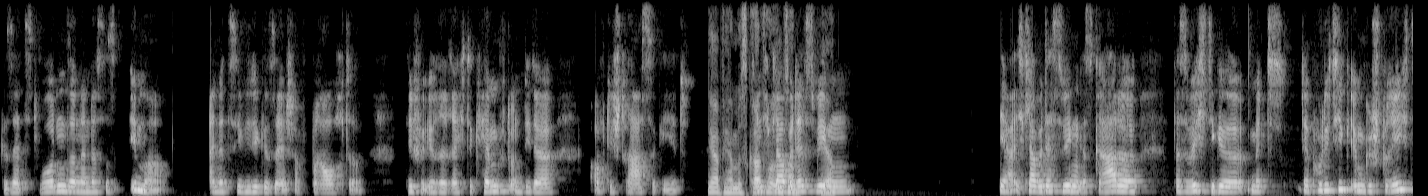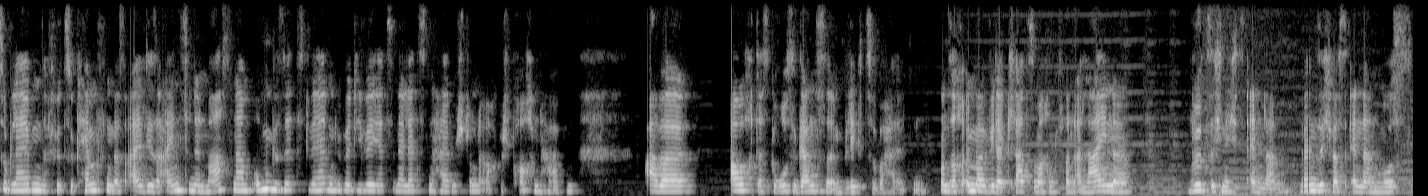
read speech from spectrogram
gesetzt wurden, sondern dass es immer eine zivile Gesellschaft brauchte, die für ihre Rechte kämpft und die da auf die Straße geht. Ja, wir haben es gerade. Ich glaube deswegen, ja. Ja, ich glaube deswegen ist gerade das Wichtige, mit der Politik im Gespräch zu bleiben, dafür zu kämpfen, dass all diese einzelnen Maßnahmen umgesetzt werden, über die wir jetzt in der letzten halben Stunde auch gesprochen haben. Aber auch das große Ganze im Blick zu behalten. Uns auch immer wieder klarzumachen, von alleine wird sich nichts ändern. Wenn sich was ändern muss,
